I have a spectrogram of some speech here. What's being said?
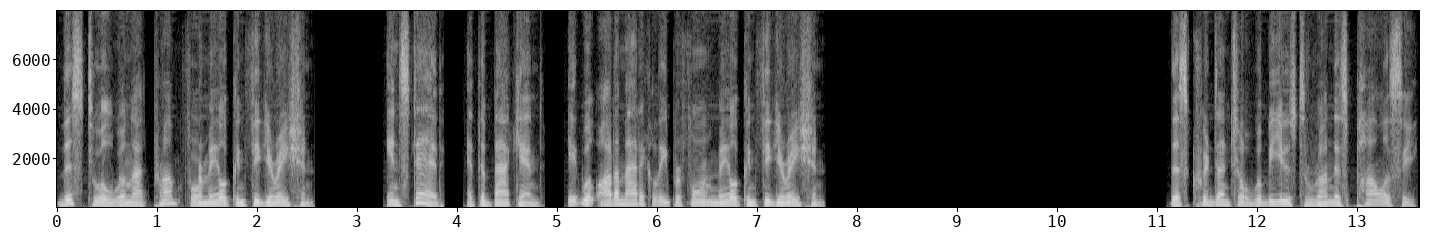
this tool will not prompt for mail configuration. Instead, at the back end, it will automatically perform mail configuration. This credential will be used to run this policy,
